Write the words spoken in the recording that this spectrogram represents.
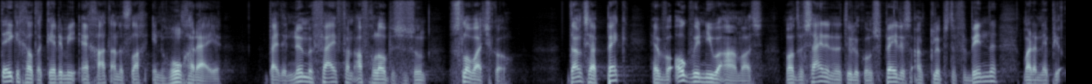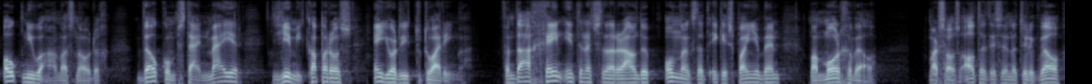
Tekengeld Academy en gaat aan de slag in Hongarije. Bij de nummer 5 van afgelopen seizoen, Slowacko. Dankzij PEC hebben we ook weer nieuwe aanwas. Want we zijn er natuurlijk om spelers aan clubs te verbinden, maar dan heb je ook nieuwe aanwas nodig. Welkom Stijn Meijer, Jimmy Caparos en Jordi Tutuarima. Vandaag geen internationale round-up, ondanks dat ik in Spanje ben, maar morgen wel. Maar zoals altijd is er natuurlijk wel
